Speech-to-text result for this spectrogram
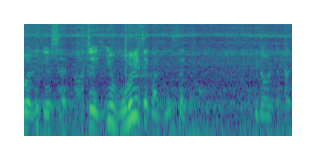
저거 이렇게 있어야 돼. 어째 이거 모일 때까지 있어야 돼. 비도 올 때까지.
